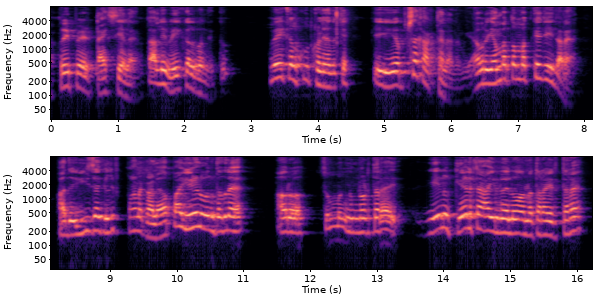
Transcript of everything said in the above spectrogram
ಪ್ರೀಪೇಯ್ಡ್ ಟ್ಯಾಕ್ಸಿ ಎಲ್ಲ ಇರುತ್ತೆ. ಅಲ್ಲಿ ವೆಹಿಕಲ್ ಬಂದಿತ್ತು. ವೆಹಿಕಲ್ ಕೂತ್ಕೊಳ್ಳಿ ಅದಕ್ಕೆ ಎಬ್ಸೋಕ್ಕಾಗ್ತಾಯಿಲ್ಲ ನಮಗೆ. ಅವರು ಎಂಬತ್ತೊಂಬತ್ತು ಕೆ ಜಿ ಇದ್ದಾರೆ. ಅದು ಈಸಿಯಾಗಿ ಲಿಫ್ಟ್ ಮಾಡೋಕ್ಕಾಗಲ್ಲ. ಅಪ್ಪ ಹೇಳು ಅಂತಂದರೆ, ಅವರು ಸುಮ್ಮನೆ ನೋಡ್ತಾರೆ, ಏನು ಕೇಳ್ತಾ ಇಲ್ವೇನೋ ಅನ್ನೋ ಥರ ಇರ್ತಾರೆ.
